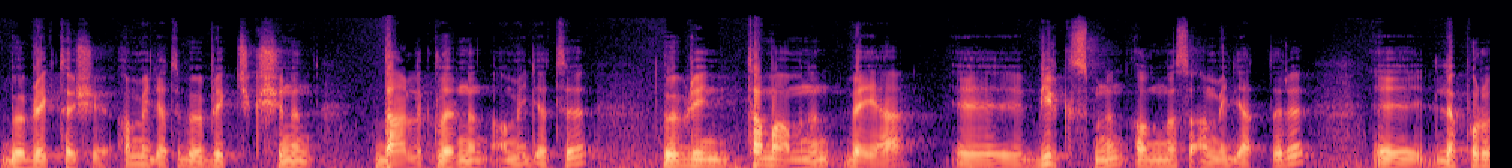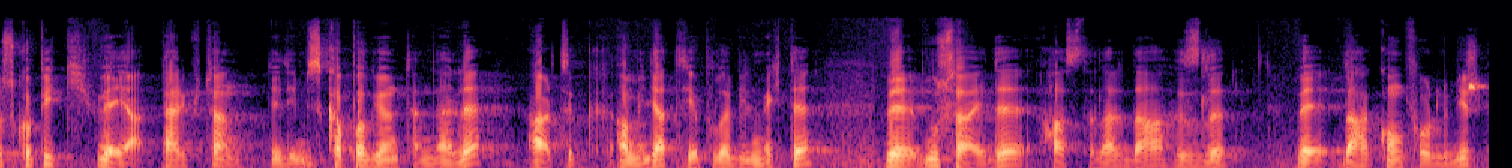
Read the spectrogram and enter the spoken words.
böbrek taşı ameliyatı, böbrek çıkışının darlıklarının ameliyatı, böbreğin tamamının veya bir kısmının alınması ameliyatları e, laparoskopik veya perkütan dediğimiz kapalı yöntemlerle artık ameliyat yapılabilmekte ve bu sayede hastalar daha hızlı ve daha konforlu bir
